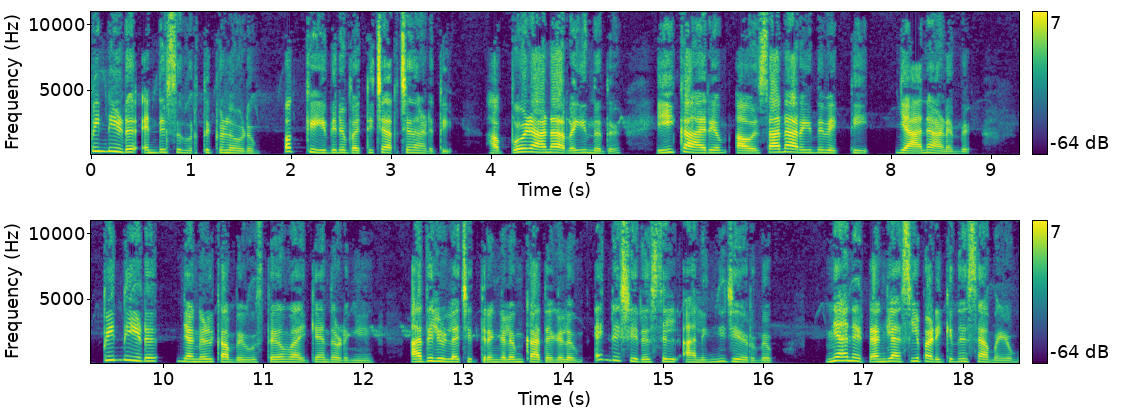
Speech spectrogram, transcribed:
പിന്നീട് എന്റെ സുഹൃത്തുക്കളോടും ഒക്കെ ഇതിനു പറ്റി ചർച്ച നടത്തി. അപ്പോഴാണ് അറിയുന്നത് ഈ കാര്യം അവസാനം അറിയുന്ന വ്യക്തി ഞാനാണെന്ന്. പിന്നീട് ഞങ്ങൾ കമ്പി പുസ്തകം വായിക്കാൻ തുടങ്ങി. അതിലുള്ള ചിത്രങ്ങളും കഥകളും എന്റെ ശിരസിൽ അലിഞ്ഞു ചേർന്നു. ഞാൻ എട്ടാം ക്ലാസ്സിൽ പഠിക്കുന്ന സമയം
